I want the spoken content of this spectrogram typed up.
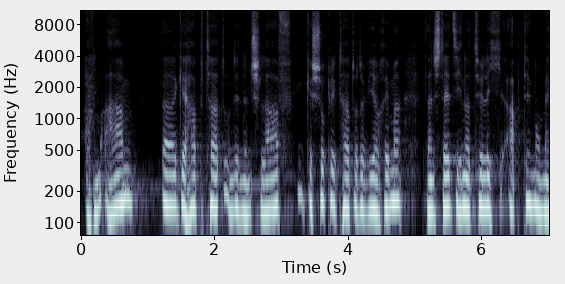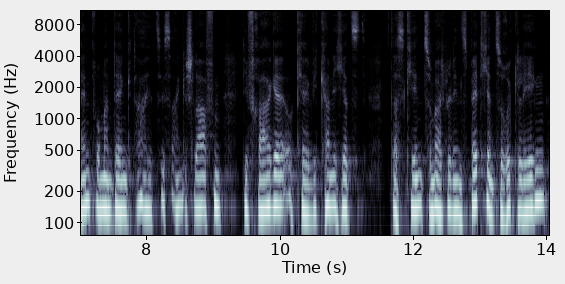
auf dem Arm äh, gehabt hat und in den Schlaf geschuckelt hat oder wie auch immer, dann stellt sich natürlich ab dem Moment, wo man denkt, ah, jetzt ist eingeschlafen, die Frage, okay, wie kann ich jetzt das Kind zum Beispiel ins Bettchen zurücklegen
